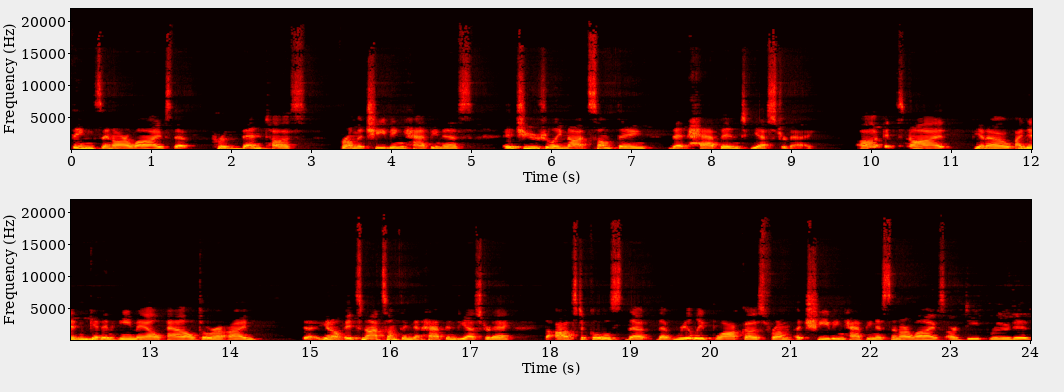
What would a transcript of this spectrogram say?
things in our lives that prevent us from achieving happiness, it's usually not something that happened yesterday. Uh, it's not, you know, I didn't mm-hmm. get an email out or I'm, you know, it's not something that happened yesterday the obstacles that, that really block us from achieving happiness in our lives are deep rooted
